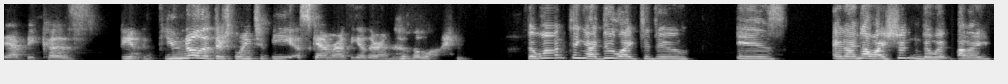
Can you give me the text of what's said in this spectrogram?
yeah because you, you know that there's going to be a scammer at the other end of the line the one thing i do like to do is and i know i shouldn't do it but i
